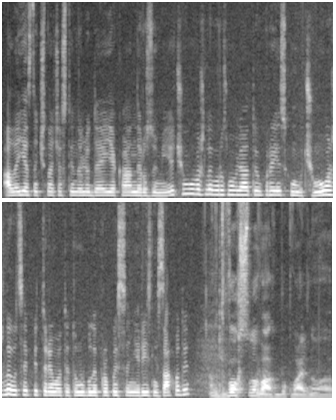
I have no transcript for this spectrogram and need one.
Але є значна частина людей, яка не розуміє, чому важливо розмовляти українському, чому важливо це підтримати. Тому були прописані різні заходи. В двох словах буквально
